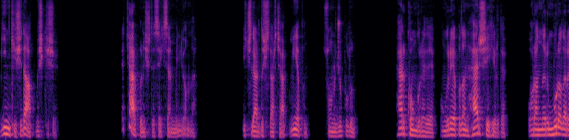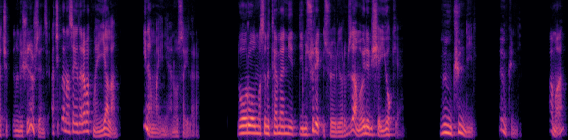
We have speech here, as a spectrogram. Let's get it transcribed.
Bin kişi de 60 kişi. E çarpın işte 80 milyonla. İçler dışlar çarpımı yapın. Sonucu bulun. Her kongrede, kongre yapılan her şehirde oranların buralara çıktığını düşünürseniz açıklanan sayılara bakmayın yalan. İnanmayın yani o sayılara. Doğru olmasını temenni ettiğimi sürekli söylüyorum size ama öyle bir şey yok yani. Mümkün değil. Mümkün değil. Ama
